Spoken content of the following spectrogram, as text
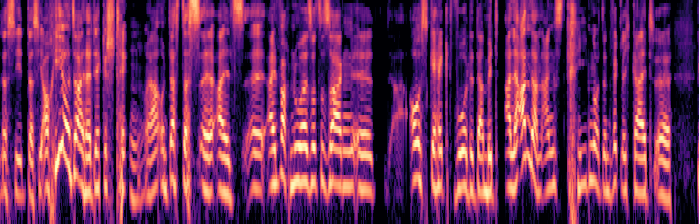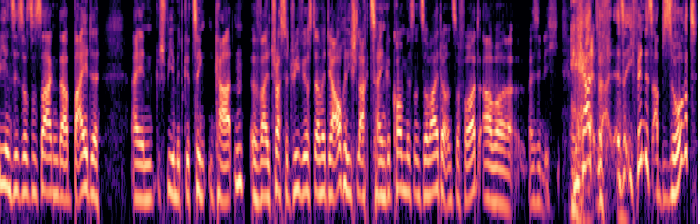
dass, sie, dass sie auch hier unter einer Decke stecken ja, und dass das äh, als äh, einfach nur sozusagen äh, ausgeheckt wurde, damit alle anderen Angst kriegen und in Wirklichkeit äh, spielen sie sozusagen da beide ein Spiel mit gezinkten Karten, weil Trusted Reviews damit ja auch in die Schlagzeilen gekommen ist und so weiter und so fort. Aber weiß ich nicht. Ich hat, also ich finde es absurd.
